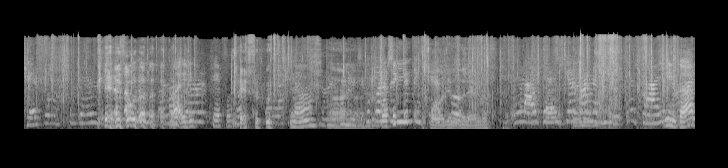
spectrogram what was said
skal have kattefoder. Kattefoder. Hvad er det? Careful. Kattefoder. Nå. Nej, nej. Forsigtigt. Jeg tror godt, jeg ved, hvad det er nu. Det er en kar.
